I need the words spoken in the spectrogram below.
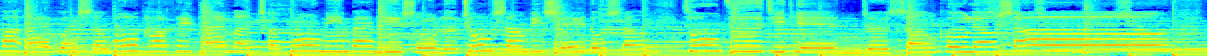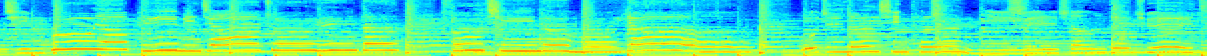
把爱关上？我怕黑太漫长。我明白你受了重伤，比谁都伤，总自己舔着伤口疗伤。请不要拼命假装云淡风轻的模样，我只能心疼你脸上的倔强。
